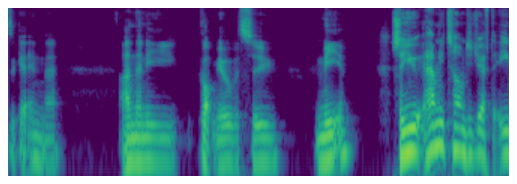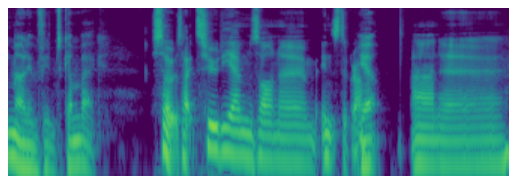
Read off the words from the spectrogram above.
to get in there. And then he got me over to meet him. So you, how many times did you have to email him for him to come back? So it was like two DMs on um, Instagram Yeah. and uh,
